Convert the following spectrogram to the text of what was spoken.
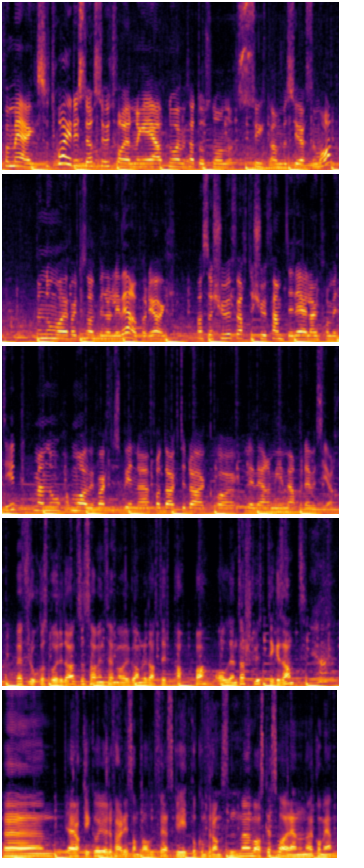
For meg så tror jeg de største utfordringene er at nå har vi tatt oss noen sykt ambisiøse mål. Men nå må vi faktisk snart begynne å levere på det òg. Altså 2040-2050 det er langt fram i tid, men nå må vi faktisk begynne fra dag til dag å levere mye mer på det vi sier. Ved frokostbordet i dag så sa min fem år gamle datter pappa, oljen tar slutt, ikke sant? Ja. Jeg rakk ikke å gjøre ferdig samtalen før jeg skulle hit på konferansen, men hva skal jeg svare henne når jeg kommer hjem?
